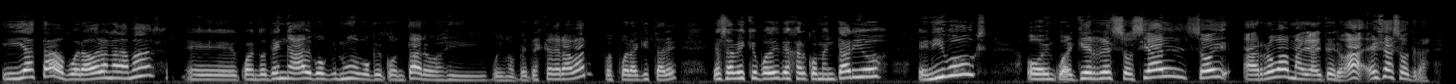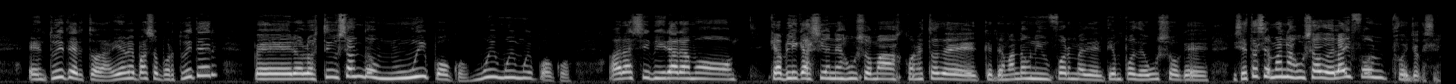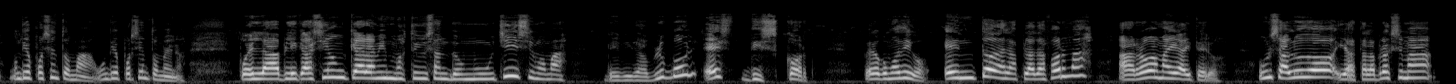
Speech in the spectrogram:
Y ya está, por ahora nada más. Eh, cuando tenga algo nuevo que contaros y pues me apetezca grabar, pues por aquí estaré. Ya sabéis que podéis dejar comentarios en iVoox o en cualquier red social soy arroba maygaitero. Ah, esa es otra. En Twitter todavía me paso por Twitter, pero lo estoy usando muy poco, muy, muy, muy poco. Ahora si miráramos qué aplicaciones uso más con esto de que te manda un informe del tiempo de uso que... Y si esta semana has usado el iPhone, pues yo qué sé, un 10% más, un 10% menos. Pues la aplicación que ahora mismo estoy usando muchísimo más debido a Blue Bowl es Discord. Pero como digo, en todas las plataformas arroba Un saludo y hasta la próxima.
